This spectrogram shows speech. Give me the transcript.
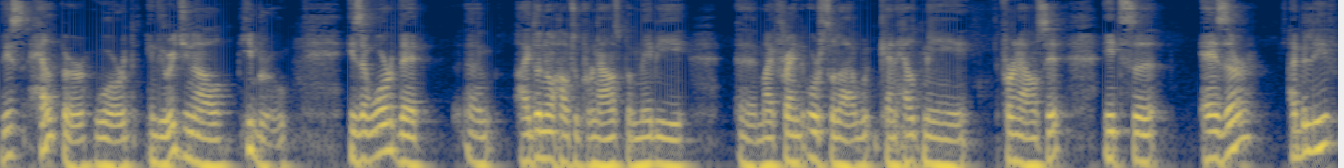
This helper word in the original Hebrew is a word that um, I don't know how to pronounce, but maybe uh, my friend Ursula can help me pronounce it. It's uh, Ezer, I believe,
